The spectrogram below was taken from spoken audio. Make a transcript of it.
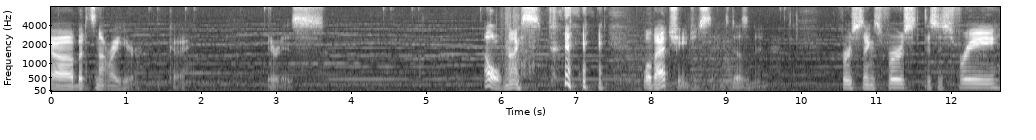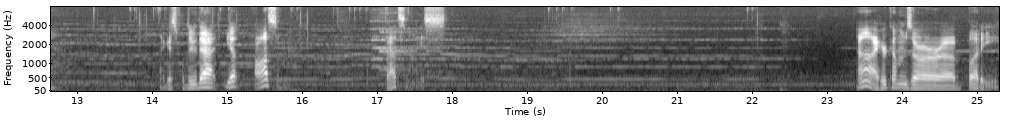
Uh, but it's not right here. Okay, there it is. Oh, nice. well, that changes things, doesn't it? First things first, this is free. I guess we'll do that. Yep, awesome. That's nice. Ah, here comes our uh, buddy.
